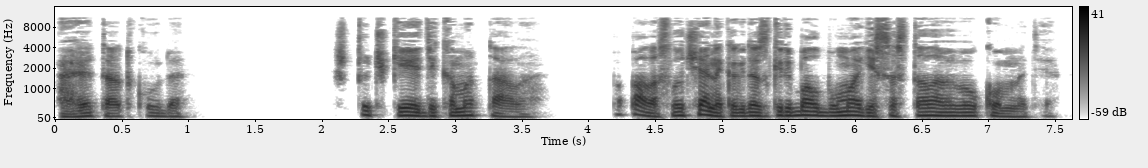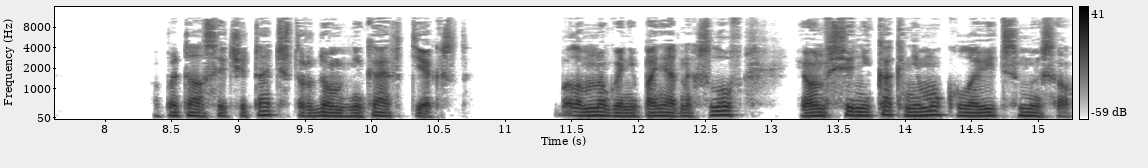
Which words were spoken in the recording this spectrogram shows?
А это откуда? Штучки Эдика мотала. Попала случайно, когда сгребал бумаги со стола в его комнате. Попытался читать, с трудом вникая в текст. Было много непонятных слов, и он все никак не мог уловить смысл.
